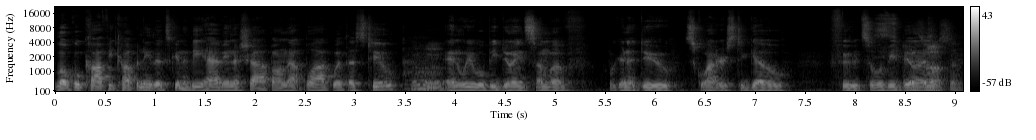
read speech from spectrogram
local coffee company that's going to be having a shop on that block with us too, Hmm. and we will be doing some of. We're going to do squatters to go food, so we'll be That's doing. awesome.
